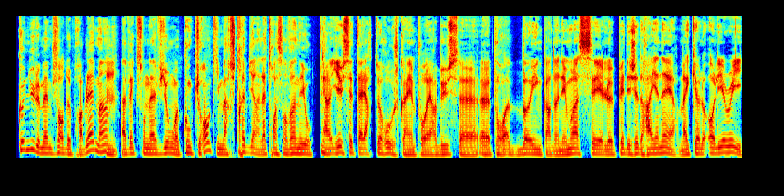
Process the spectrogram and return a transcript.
connu le même genre de problème hein, Mm. avec son avion concurrent qui marche très bien, la 320 Neo. Alors, il y a eu cette alerte rouge quand même pour Airbus, euh, euh, pour Boeing, pardonnez-moi. C'est le PDG de Ryanair, Michael O'Leary,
